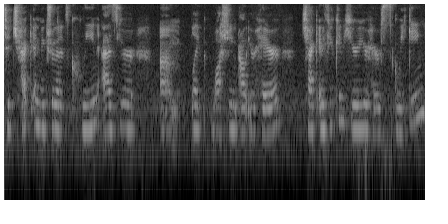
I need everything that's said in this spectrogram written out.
to check and make sure that it's clean as you're um, like washing out your hair. Check and if you can hear your hair squeaking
